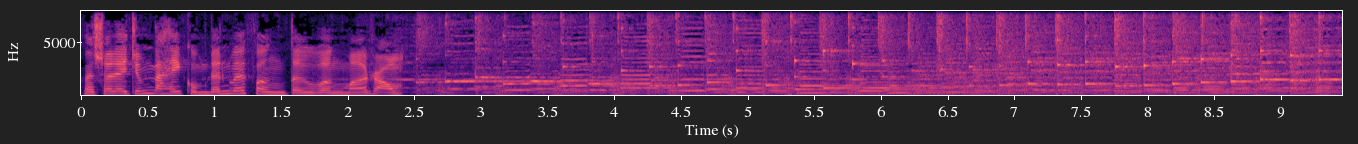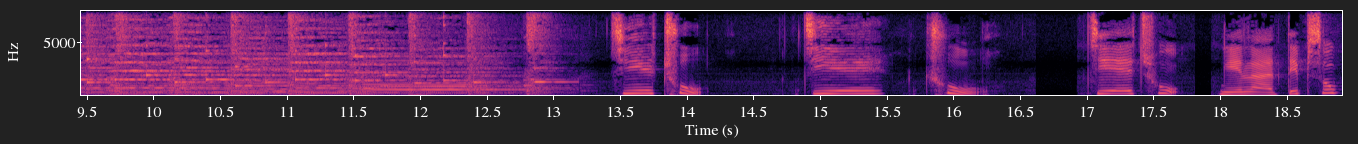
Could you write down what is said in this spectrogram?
Và sau đây chúng ta hãy cùng đến với phần từ vựng mở rộng. 接触，接触， Chia chu nghĩa là tiếp xúc.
